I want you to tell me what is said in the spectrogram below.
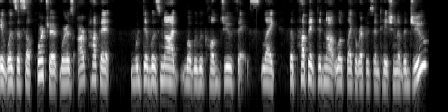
it was a self portrait, whereas our puppet was not what we would call Jew face. Like the puppet did not look like a representation of a Jew.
